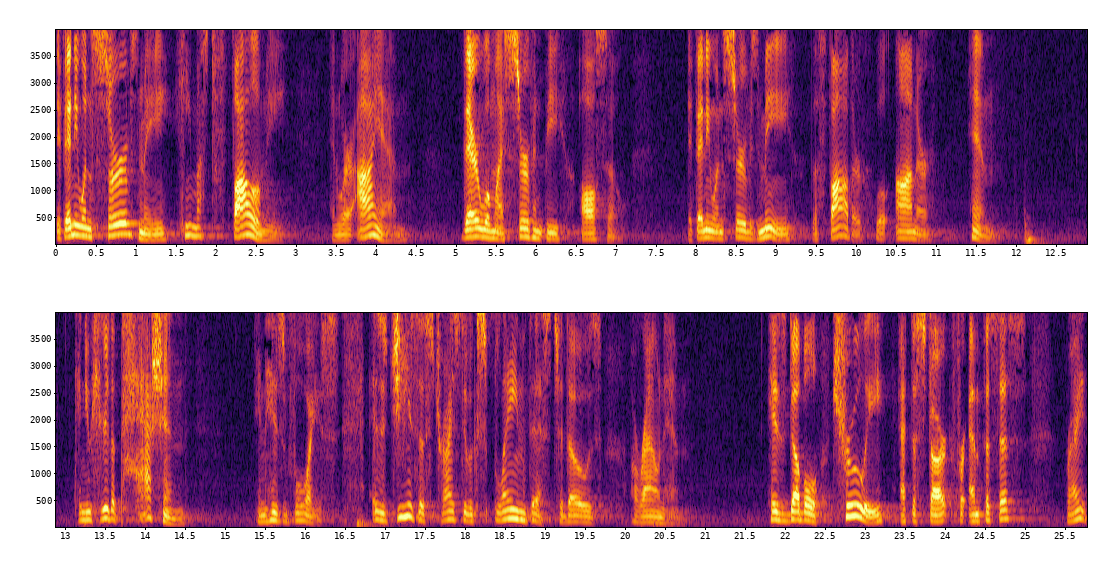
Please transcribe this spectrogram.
If anyone serves me, he must follow me, and where I am, there will my servant be also. If anyone serves me, the Father will honor him. Can you hear the passion in his voice as Jesus tries to explain this to those around him? his double truly at the start for emphasis, right?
